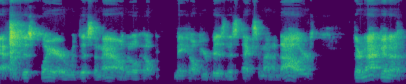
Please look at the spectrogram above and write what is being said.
after this player with this amount, it'll help, may help your business X amount of dollars. They're not going to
